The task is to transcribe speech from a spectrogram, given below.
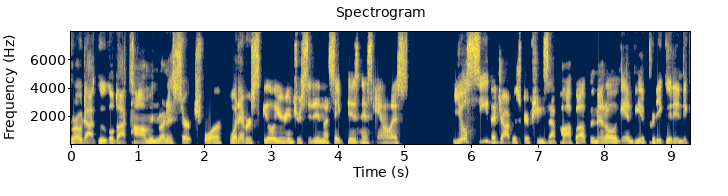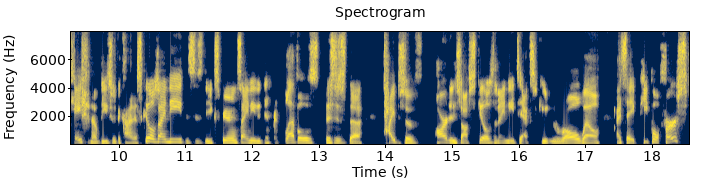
grow.google.com and run a search for whatever skill you're interested in, let's say business analyst. You'll see the job descriptions that pop up, and that'll again be a pretty good indication of these are the kind of skills I need. This is the experience I need at different levels. This is the types of hard and soft skills that I need to execute in a role well. I say people first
